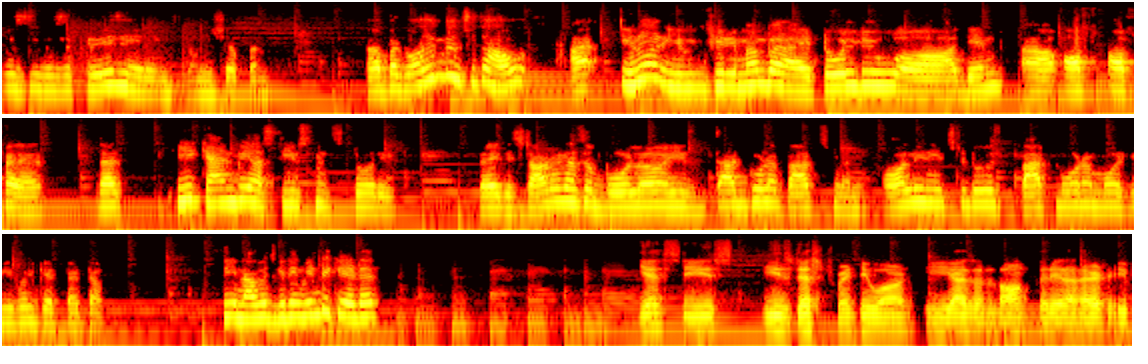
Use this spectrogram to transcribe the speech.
was, it was a crazy innings from Rishabh Pant. Uh, but Washington Sundar, how I, you know, if you remember, I told you uh, at the end uh, off off air that he can be a Steve Smith story. Right, he started as a bowler. He's that good a batsman. All he needs to do is bat more and more. He will get better. See, now it's getting vindicated. Yes, he's he's just 21. He has a long career ahead, if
